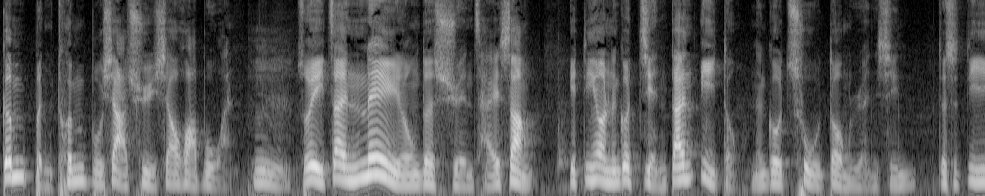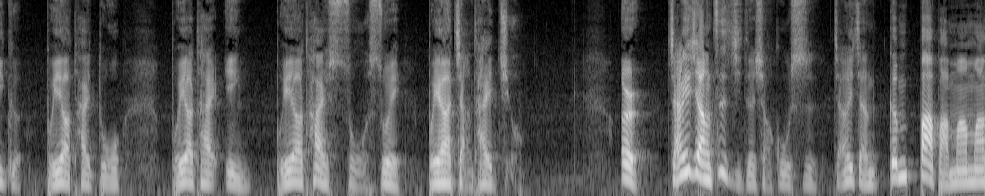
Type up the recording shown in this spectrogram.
根本吞不下去，消化不完。嗯，所以在内容的选材上，一定要能够简单易懂，能够触动人心。这是第一个，不要太多，不要太硬。不要太琐碎，不要讲太久。二，讲一讲自己的小故事，讲一讲跟爸爸妈妈、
